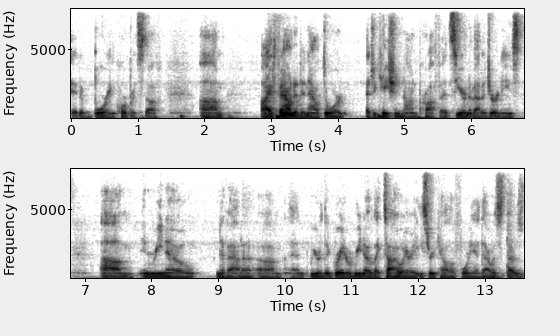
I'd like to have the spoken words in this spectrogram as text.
and boring corporate stuff, um, I founded an outdoor education nonprofit, Sierra Nevada Journeys, um, in Reno, Nevada, um, and we were the greater Reno, Lake Tahoe area, Eastern California. That was that was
